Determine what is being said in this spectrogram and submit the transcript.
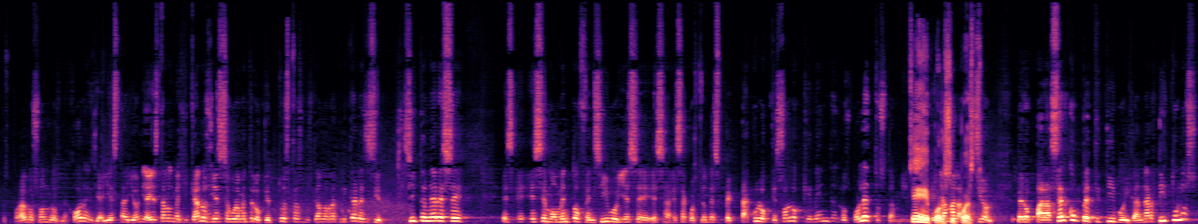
pues por algo son los mejores. Y ahí está Ayón y ahí están los mexicanos y es seguramente lo que tú estás buscando replicar. Es decir, sí tener ese ese momento ofensivo y ese, esa, esa, cuestión de espectáculo que son lo que venden los boletos también. Sí, por supuesto. Pero para ser competitivo y ganar títulos,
